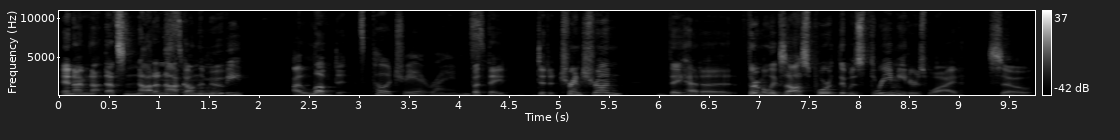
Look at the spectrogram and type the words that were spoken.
and I'm not, that's not a knock on the movie. I loved it. It's poetry, it rhymes. But they did a trench run. They had a thermal exhaust port that was three meters wide. So,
